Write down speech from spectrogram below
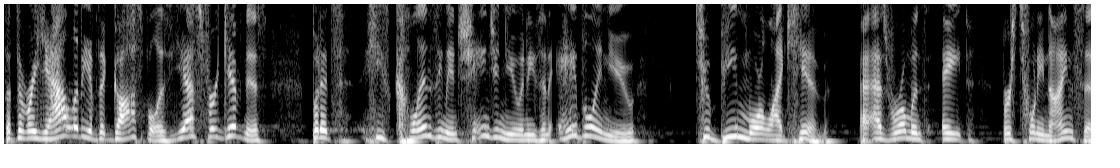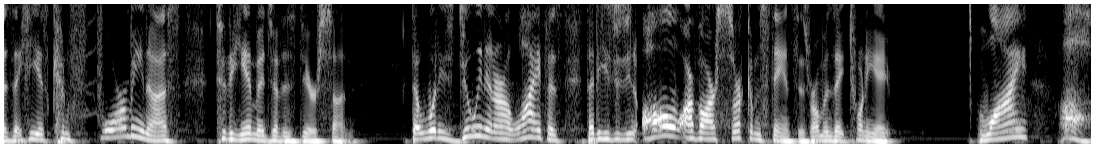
That the reality of the gospel is yes, forgiveness, but it's he's cleansing and changing you and he's enabling you to be more like him. As Romans 8, verse 29 says, that he is conforming us to the image of his dear son. That what he's doing in our life is that he's using all of our circumstances, Romans 8, 28. Why? Oh,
